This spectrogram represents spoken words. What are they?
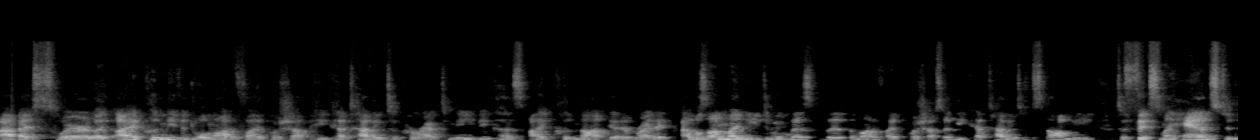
I swear, like I couldn't even do a modified push up. He kept having to correct me because I could not get it right. I, I was on my knee doing this, the, the modified push ups, and he kept having to stop me to fix my hands. To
